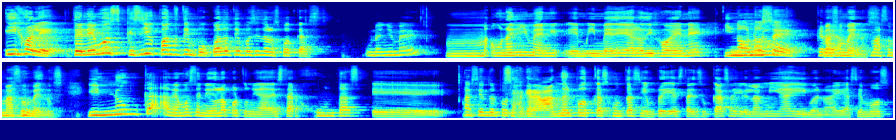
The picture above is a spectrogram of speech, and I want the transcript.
Híjole, tenemos, qué sé yo, ¿cuánto tiempo? ¿Cuánto tiempo haciendo los podcasts? ¿Un año y medio? Mm, un año y medio, y medio, ya lo dijo N. Y no, no sé. Más o menos. Más o, más o menos. Y nunca habíamos tenido la oportunidad de estar juntas. Eh, Haciendo el podcast. O sea, grabando el podcast juntas. Siempre ella está en su casa, yo en la mía. Y bueno, ahí hacemos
